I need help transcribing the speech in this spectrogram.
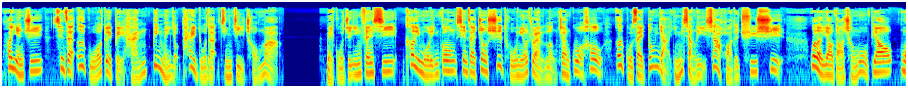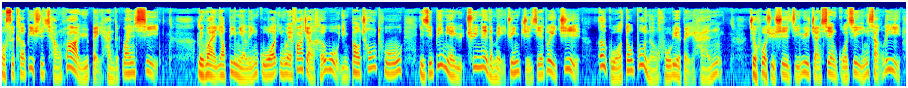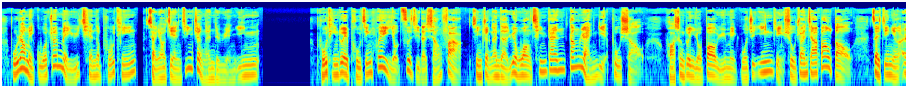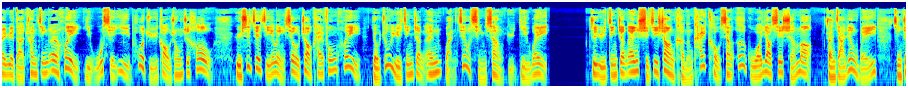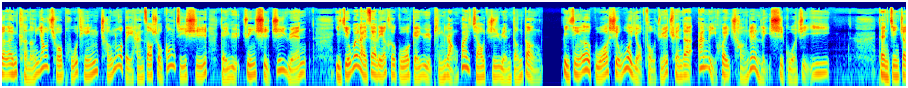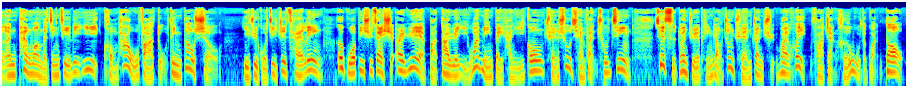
换言之，现在俄国对北韩并没有太多的经济筹码。美国之音分析，克里姆林宫现在正试图扭转冷战过后俄国在东亚影响力下滑的趋势。为了要达成目标，莫斯科必须强化与北韩的关系。另外，要避免邻国因为发展核武引爆冲突，以及避免与区内的美军直接对峙，俄国都不能忽略北韩。这或许是急于展现国际影响力、不让美国专美于前的普廷想要见金正恩的原因。普廷对普京会有自己的想法，金正恩的愿望清单当然也不少。华盛顿邮报与美国之音引述专家报道，在今年二月的川金二会以无协议破局告终之后，与世界级领袖召开峰会，有助于金正恩挽救形象与地位。至于金正恩实际上可能开口向俄国要些什么，专家认为，金正恩可能要求普廷承诺北韩遭受攻击时给予军事支援，以及未来在联合国给予平壤外交支援等等。毕竟，俄国是握有否决权的安理会常任理事国之一。但金正恩盼望的经济利益恐怕无法笃定到手。依据国际制裁令，俄国必须在十二月把大约一万名北韩移工全数遣返出境，借此断绝平壤政权赚取外汇、发展核武的管道。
